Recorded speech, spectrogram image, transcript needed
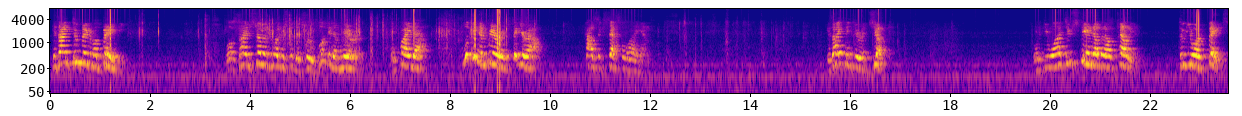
Because I'm too big of a baby. Well, it's time some of you understood the truth. Look in the mirror and find out. Look in the mirror and figure out how successful I am. Because I think you're a joke. And if you want to, stand up and I'll tell you to your face.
